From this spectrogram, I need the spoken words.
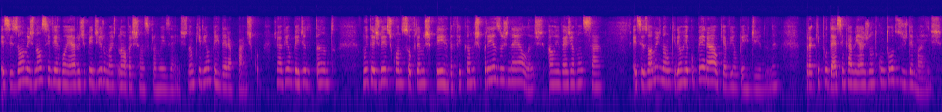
Esses homens não se envergonharam de pedir uma nova chance para Moisés. Não queriam perder a Páscoa. Já haviam perdido tanto. Muitas vezes, quando sofremos perda, ficamos presos nelas, ao invés de avançar. Esses homens não queriam recuperar o que haviam perdido, né? Para que pudessem caminhar junto com todos os demais.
